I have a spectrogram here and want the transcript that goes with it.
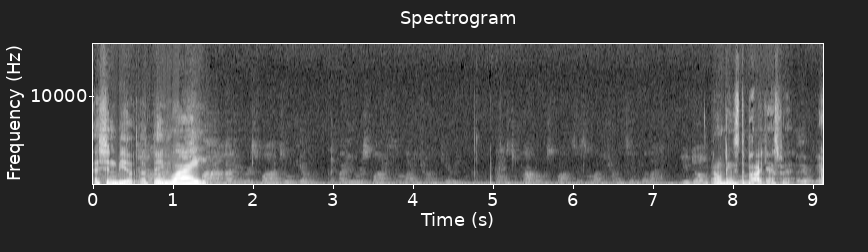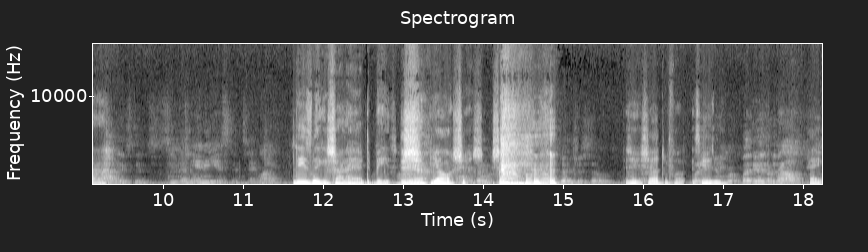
that shouldn't be a, a thing. right. I don't think it's the podcast. These niggas trying to have debates. Yeah. Shh, y'all, shut, shut the fuck up. Shut- Shut the fuck. Excuse me. Hey,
